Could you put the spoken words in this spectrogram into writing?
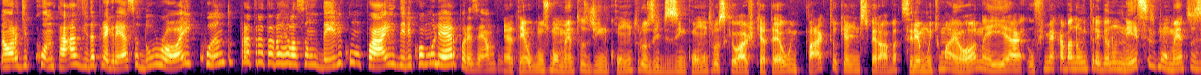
na hora de contar a vida pregressa do Roy, quanto para tratar da relação dele com o pai e dele com a mulher, por exemplo. É, tem alguns momentos de encontros e desencontros que eu acho que até o impacto que a gente esperava seria muito maior, né? E a, o filme acaba não entregando nesses momentos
